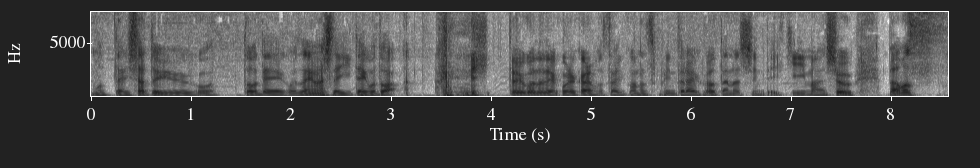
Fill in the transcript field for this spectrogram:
思ったりしたということでございました。言いたいことは。ということでこれからも最高のスプリントライフを楽しんでいきましょう。バモス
